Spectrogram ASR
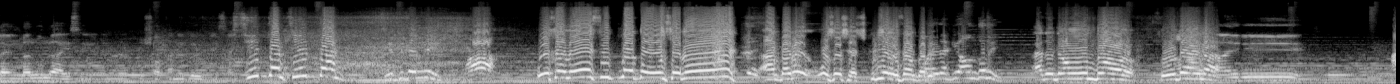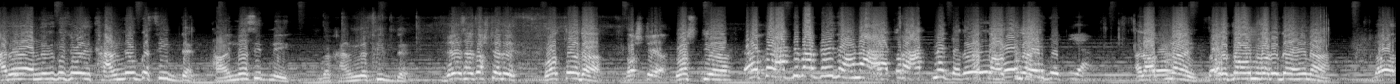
লাইন লালুলা আইছে একটু শতানি করে দিছে। সিদ্ধান সিদ্ধান। সিপ দিতাম নি হ্যাঁ। ওখানে শীত না তো রে। আন্দারে ওসে শেষ করিয়া গেছে আন্দারে এটা কি অন্তরি আরে এটা অন্ধ। ওটাই না। আরে আরে আমি কিছু ওই খাওয়ানো ওকে সিট দেন খাওয়ানো সিট নেই। ওকে খাওয়ানো সিট দেন দে স্যার দশটা দে। কত টাকা দশ টিয়া এই তোর হাত দিবার করে দাও না। তোর হাত নাই তো। হাত নাই। আর আপনার এটা তো অন্ধ দেখে না। ধর।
